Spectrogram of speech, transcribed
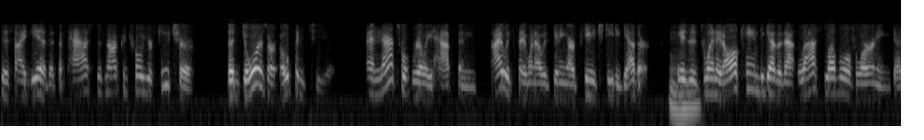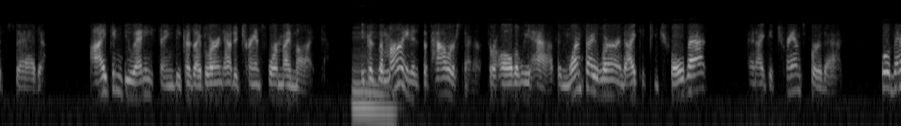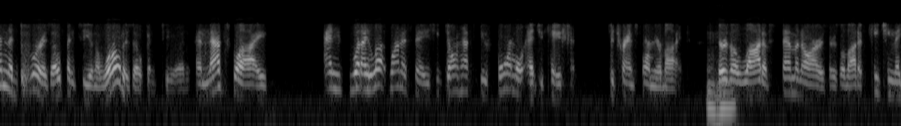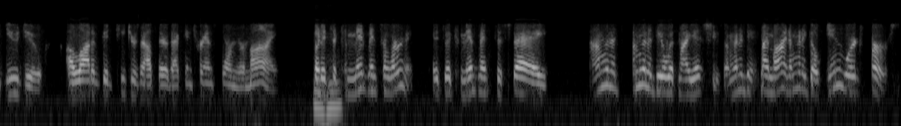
this idea that the past does not control your future, the doors are open to you. And that's what really happened, I would say, when I was getting our PhD together, is it's when it all came together, that last level of learning that said, I can do anything because I've learned how to transform my mind Mm. because the mind is the power center for all that we have. And once I learned I could control that and I could transfer that, well, then the door is open to you and the world is open to you. And, and that's why, and what I lo- want to say is you don't have to do formal education to transform your mind. Mhm. There's a lot of seminars, there's a lot of teaching that you do, a lot of good teachers out there that can transform your mind. But it's a commitment to learning. It's a commitment to say, I'm gonna I'm gonna deal with my issues. I'm gonna deal with my mind. I'm gonna go inward 1st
